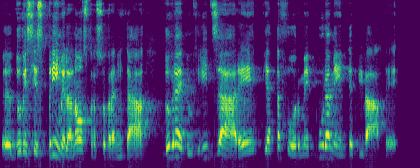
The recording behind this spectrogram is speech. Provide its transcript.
eh, dove si esprime la nostra sovranità, dovrebbe utilizzare piattaforme puramente private.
